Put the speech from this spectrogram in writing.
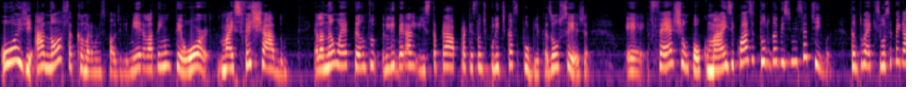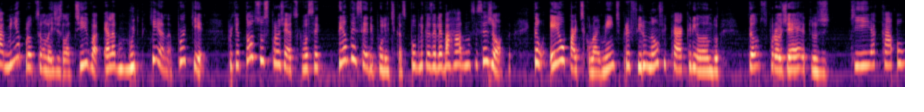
Hoje, a nossa Câmara Municipal de Limeira, ela tem um teor mais fechado. Ela não é tanto liberalista para a questão de políticas públicas, ou seja, é, fecha um pouco mais e quase tudo da vice-iniciativa. Tanto é que se você pegar a minha produção legislativa, ela é muito pequena. Por quê? Porque todos os projetos que você tenta inserir políticas públicas, ele é barrado na CCJ. Então, eu, particularmente, prefiro não ficar criando tantos projetos que acabam,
